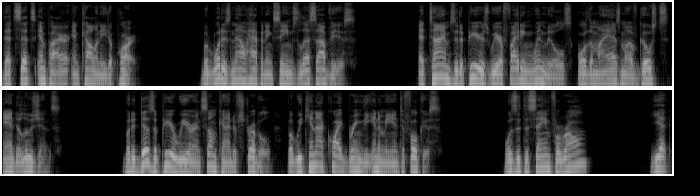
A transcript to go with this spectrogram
that sets empire and colony apart. But what is now happening seems less obvious. At times it appears we are fighting windmills or the miasma of ghosts and illusions. But it does appear we are in some kind of struggle, but we cannot quite bring the enemy into focus. Was it the same for Rome? Yet,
